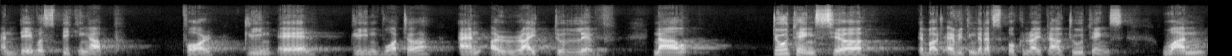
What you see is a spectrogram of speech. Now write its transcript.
And they were speaking up for clean air, clean water, and a right to live. Now, two things here about everything that I've spoken right now, two things. One,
